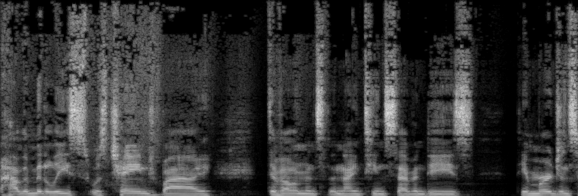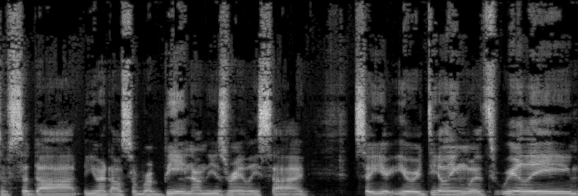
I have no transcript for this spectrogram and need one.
how the Middle East was changed by developments in the 1970s, the emergence of Sadat. You had also Rabin on the Israeli side so you're, you're dealing with really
